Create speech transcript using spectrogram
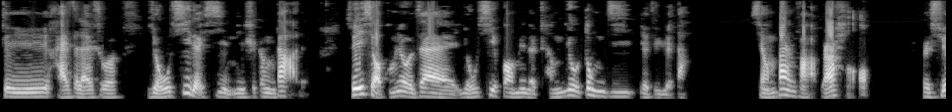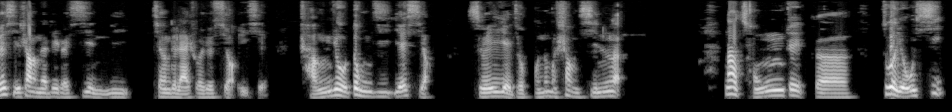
对于孩子来说，游戏的吸引力是更大的，所以小朋友在游戏方面的成就动机也就越大，想办法玩好。而学习上的这个吸引力相对来说就小一些，成就动机也小，所以也就不那么上心了。那从这个做游戏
